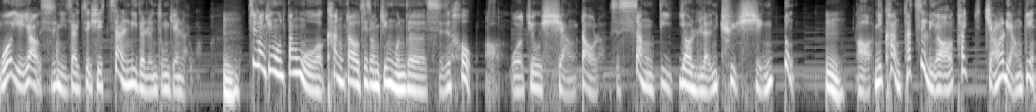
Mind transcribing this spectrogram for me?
我也要使你在这些站立的人中间来往。嗯，这段经文，当我看到这段经文的时候，哦，我就想到了是上帝要人去行动。嗯，哦，你看他这里哦，他讲了两遍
